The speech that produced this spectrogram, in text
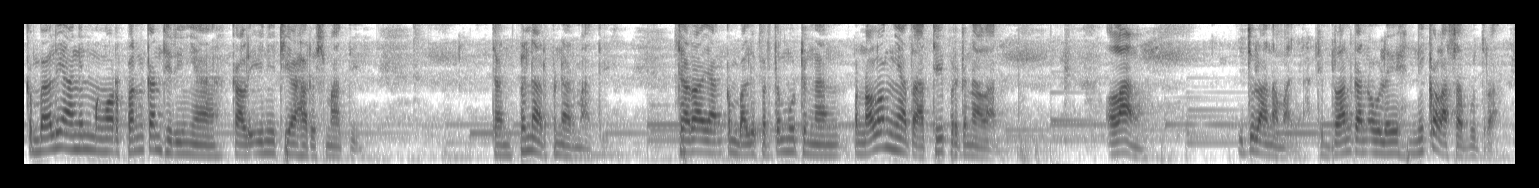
Kembali angin mengorbankan dirinya, kali ini dia harus mati. Dan benar-benar mati. Dara yang kembali bertemu dengan penolongnya tadi berkenalan. Lang, itulah namanya, diperankan oleh Nikola Saputra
